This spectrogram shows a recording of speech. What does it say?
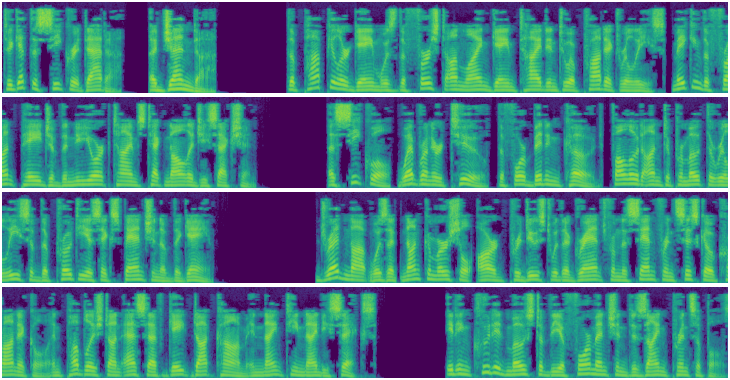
to get the secret data agenda. The popular game was the first online game tied into a product release, making the front page of the New York Times technology section. A sequel, Webrunner 2, The Forbidden Code, followed on to promote the release of the Proteus expansion of the game. Dreadnot was a non-commercial ARG produced with a grant from the San Francisco Chronicle and published on sfgate.com in 1996. It included most of the aforementioned design principles.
